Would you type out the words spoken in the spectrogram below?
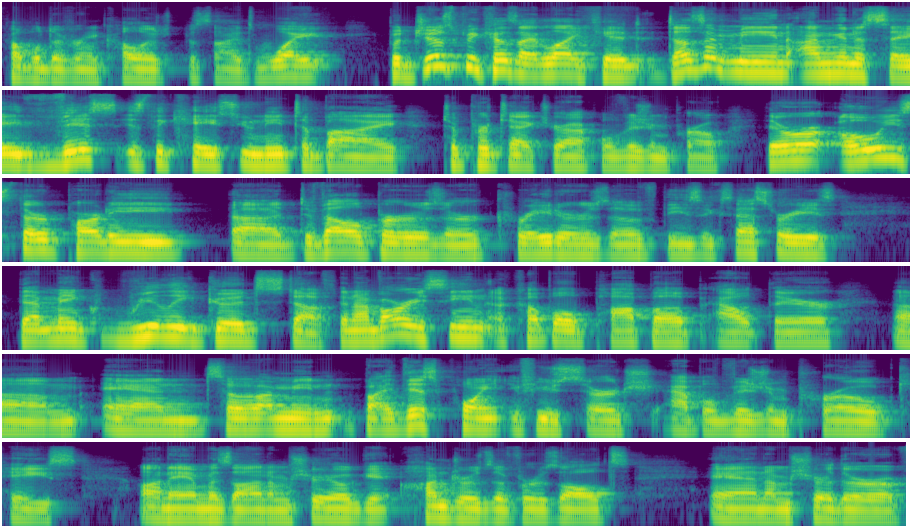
a couple different colors besides white but just because i like it doesn't mean i'm to say this is the case you need to buy to protect your apple vision pro there are always third party uh, developers or creators of these accessories that make really good stuff and i've already seen a couple pop up out there um, and so i mean by this point if you search apple vision pro case on Amazon. I'm sure you'll get hundreds of results and I'm sure they're a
